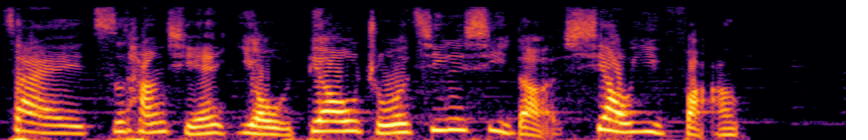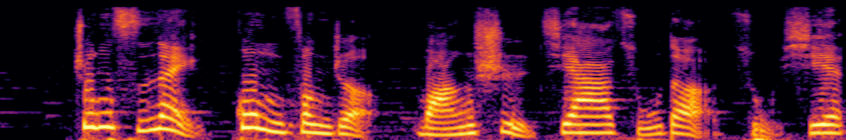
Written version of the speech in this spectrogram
在祠堂前有雕琢精细的孝义坊。宗祠内供奉着王氏家族的祖先。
